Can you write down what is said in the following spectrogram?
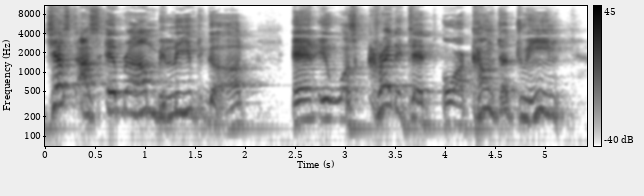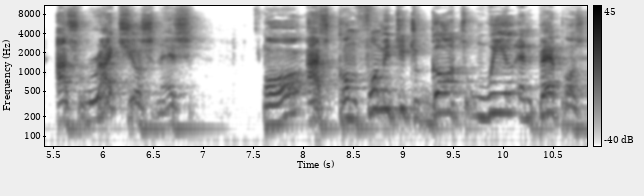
Just as Abraham believed God, and it was credited or accounted to him as righteousness or as conformity to God's will and purpose,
